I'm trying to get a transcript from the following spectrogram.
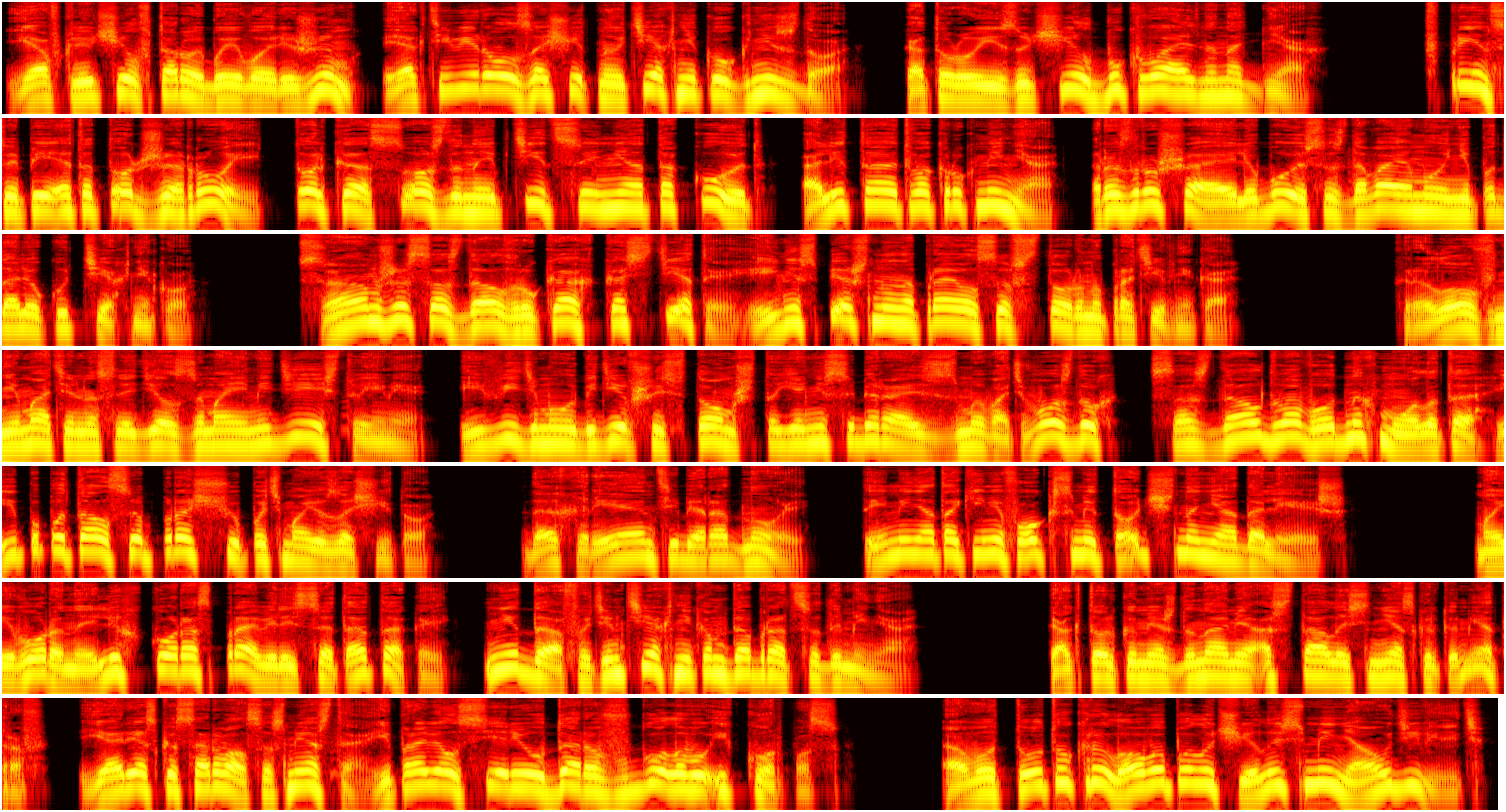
Я включил второй боевой режим и активировал защитную технику «Гнездо», которую изучил буквально на днях. В принципе, это тот же рой, только созданные птицы не атакуют, а летают вокруг меня, разрушая любую создаваемую неподалеку технику. Сам же создал в руках кастеты и неспешно направился в сторону противника. Крылов внимательно следил за моими действиями и, видимо, убедившись в том, что я не собираюсь взмывать воздух, создал два водных молота и попытался прощупать мою защиту. «Да хрен тебе, родной, ты меня такими фокусами точно не одолеешь». Мои вороны легко расправились с этой атакой, не дав этим техникам добраться до меня. Как только между нами осталось несколько метров, я резко сорвался с места и провел серию ударов в голову и корпус. А вот тут у Крылова получилось меня удивить.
